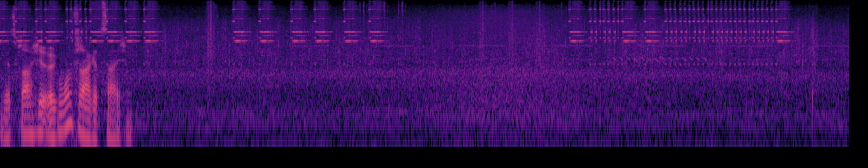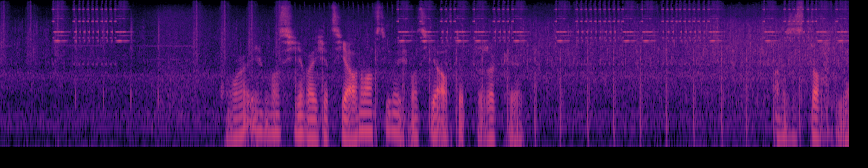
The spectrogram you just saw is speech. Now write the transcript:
Und jetzt brauche ich hier irgendwo ein Fragezeichen. Oder ich muss hier, weil ich jetzt hier auch noch auf 7, ich muss hier auf der Brücke. Ah, das ist doch hier.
